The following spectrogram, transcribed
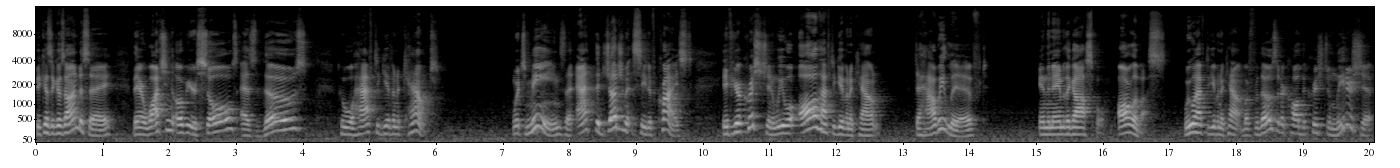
Because it goes on to say, they are watching over your souls as those who will have to give an account. Which means that at the judgment seat of Christ, if you're a Christian, we will all have to give an account to how we lived in the name of the gospel. All of us. We will have to give an account. But for those that are called the Christian leadership,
